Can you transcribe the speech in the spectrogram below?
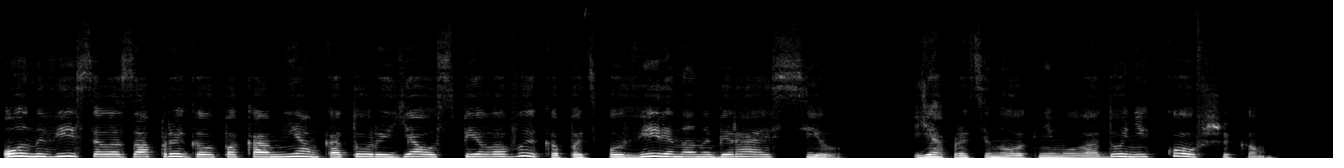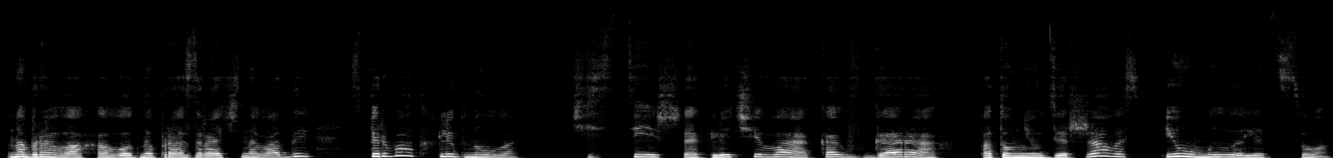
Он весело запрыгал по камням, которые я успела выкопать, уверенно набирая сил. Я протянула к нему ладони ковшиком. Набрала холодной прозрачной воды, сперва отхлебнула. Чистейшая, ключевая, как в горах. Потом не удержалась и умыла лицо.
